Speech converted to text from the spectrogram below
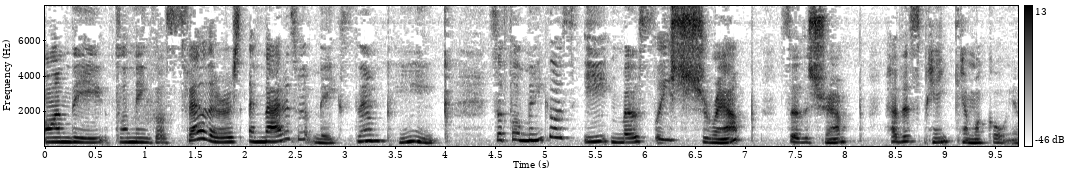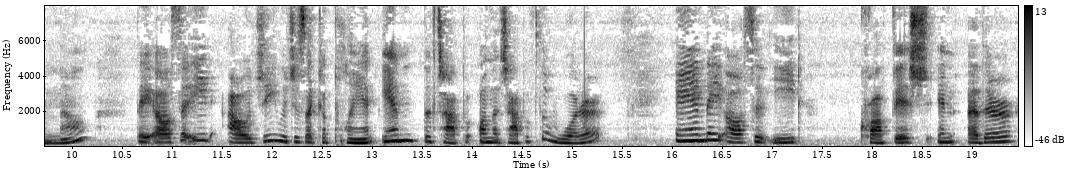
on the flamingo's feathers, and that is what makes them pink. So flamingos eat mostly shrimp, so the shrimp have this pink chemical in them. They also eat algae, which is like a plant in the top on the top of the water. And they also eat crawfish and other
